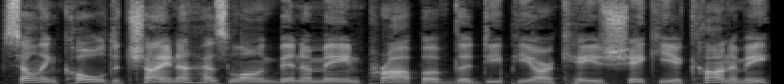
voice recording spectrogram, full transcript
Selling coal to China has long been a main prop of the DPRK's shaky economy,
